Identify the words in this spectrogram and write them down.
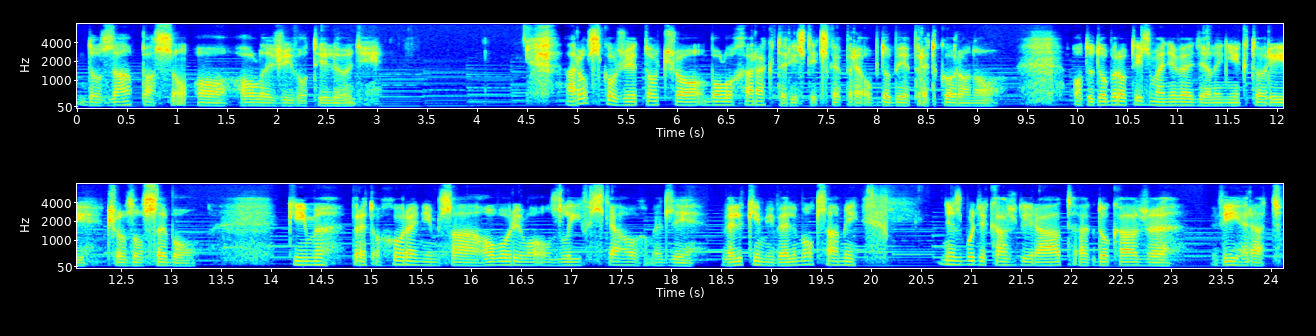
do zápasu o holé životy ľudí. A rozkoš je to, čo bolo charakteristické pre obdobie pred koronou. Od dobroty sme nevedeli niektorí čo so sebou. Kým pred ochorením sa hovorilo o zlých vzťahoch medzi veľkými veľmocami, dnes bude každý rád, ak dokáže vyhrať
